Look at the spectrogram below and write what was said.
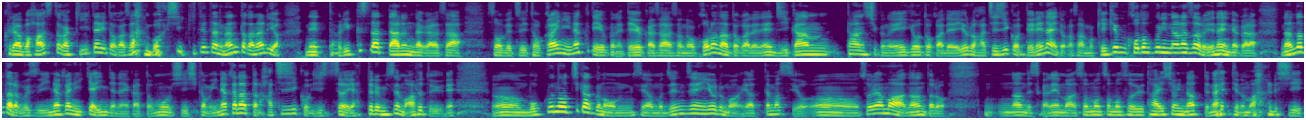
クラブハウスとか聞いたりとかさ、Voicy 聞いてたらなんとかなるよ。 Netflix だってあるんだからさ、そう別に都会にいなくてよくね。っていうかさ、そのコロナとかでね、時間短縮の営業とかで夜8時以降出れないとかさ、もう結局孤独にならざるを得ないんだから、なんだったら別に田舎に行きゃいいんじゃないかと思うし、しかも田舎だったら8時以降実はやってる店もあるというね。うん、僕の近くのお店はもう全然夜もやってますよ。うん、それはまあなんだろう、なんですかね。まあそもそもそういういう対象になってないっていうのもあるし、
